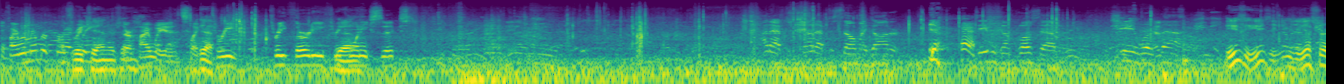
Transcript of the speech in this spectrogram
if I remember correctly, 310 or They're highway. It's like Yeah. three, 330, 326. I'd have to, I'd have to sell my daughter Yeah. to even come close to having her. She ain't worth that. Easy, easy, easy. Yes, sir.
